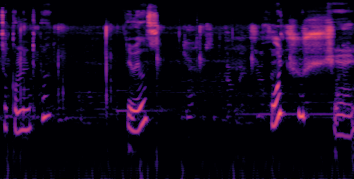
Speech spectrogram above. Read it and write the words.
Це коментар. Дивилась? Хочу ще.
